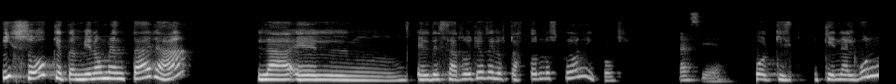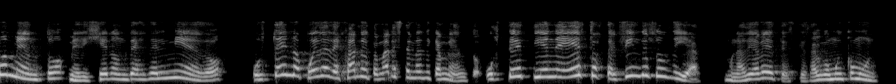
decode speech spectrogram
hizo que también aumentara la, el, el, desarrollo de los trastornos crónicos. Así es. Porque que en algún momento me dijeron desde el miedo, usted no puede dejar de tomar este medicamento, usted tiene esto hasta el fin de sus días, una diabetes, que es algo muy común.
